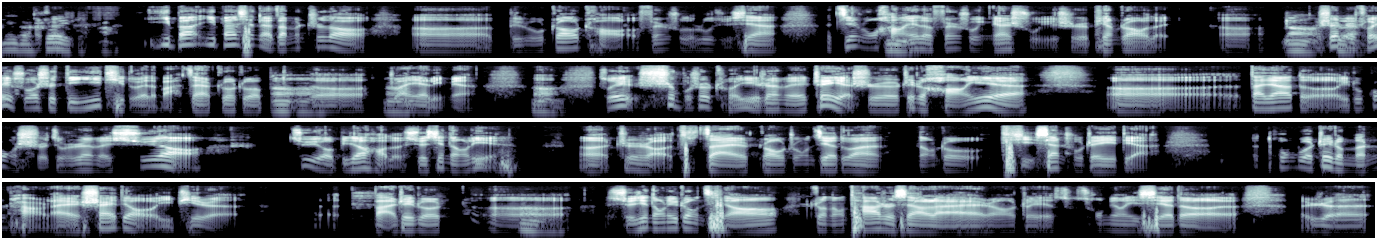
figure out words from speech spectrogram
那个说一下啊。一般一般现在咱们知道，呃，比如高考分数的录取线，金融行业的分数应该属于是偏高的。呃，甚至可以说是第一梯队的吧，在各个不同的专业里面，啊，所以是不是可以认为这也是这个行业，呃，大家的一个共识，就是认为需要具有比较好的学习能力，呃，至少在高中阶段能够体现出这一点，通过这个门槛来筛掉一批人，呃，把这个呃。学习能力更强，更能踏实下来，然后这也聪明一些的人，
